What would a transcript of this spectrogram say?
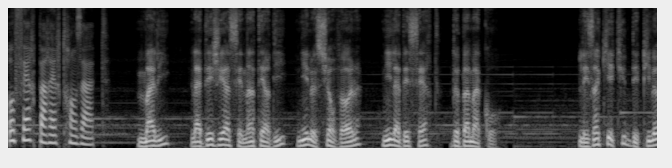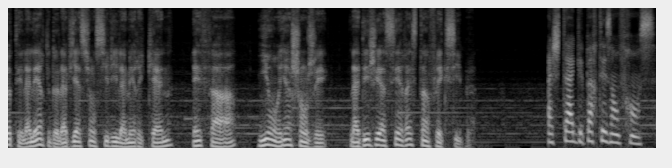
Offert par Air Transat. Mali, la DGAC n'interdit ni le survol, ni la desserte de Bamako. Les inquiétudes des pilotes et l'alerte de l'aviation civile américaine, FAA, n'y ont rien changé, la DGAC reste inflexible. Hashtag Partez en France.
